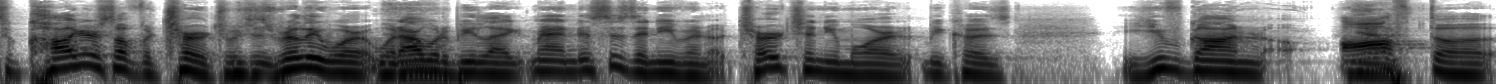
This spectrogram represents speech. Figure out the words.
to call yourself a church, which is Mm-hmm. really where what I would be like, man, this isn't even a church anymore because you've gone off the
